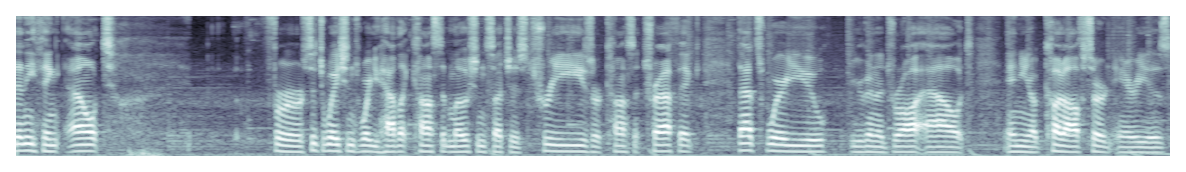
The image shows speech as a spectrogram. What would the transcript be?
anything out for situations where you have like constant motion such as trees or constant traffic that's where you you're going to draw out and you know cut off certain areas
